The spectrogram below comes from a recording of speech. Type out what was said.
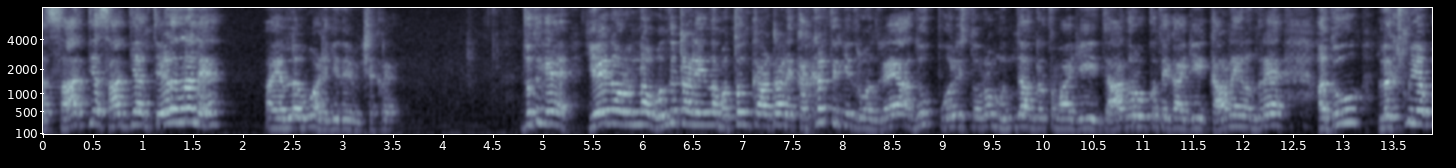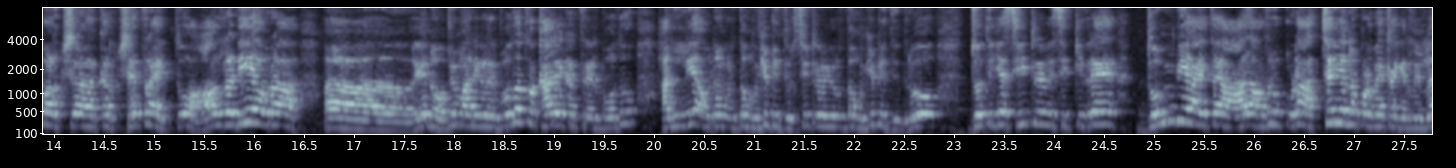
ಸಾಧ್ಯ ಸಾಧ್ಯ ಅಂತ ಹೇಳಿದ್ರಲ್ಲೇ ಆ ಎಲ್ಲವೂ ಅಡಗಿದೆ ವೀಕ್ಷಕರೇ. ಜೊತೆಗೆ ಏನವ್ರನ್ನ ಒಂದು ಠಾಣೆಯಿಂದ ಮತ್ತೊಂದು ಠಾಣೆ ಕರ್ಕೊಂಡು ತಿರುಗಿದ್ರು ಅಂದ್ರೆ ಅದು ಪೊಲೀಸ್ನವರು ಮುಂಜಾಗ್ರತವಾಗಿ ಜಾಗರೂಕತೆಗಾಗಿ ಕಾರಣ ಏನಂದ್ರೆ ಅದು ಲಕ್ಷ್ಮೀ ಹೆಬ್ಬಾಳ್ ಕ್ಷ- ಕ್ಷೇತ್ರ ಇತ್ತು. ಆಲ್ರೆಡಿ ಅವರ ಏನು ಅಭಿಮಾನಿಗಳಿರ್ಬೋದು ಅಥವಾ ಕಾರ್ಯಕರ್ತರಿರ್ಬೋದು ಅಲ್ಲಿ ಅವರ ವಿರುದ್ಧ ಮುಗಿಬಿದ್ದರು ಸೀಟ್ ರವಿ ವಿರುದ್ಧ ಮುಗಿಬಿದ್ದಿದ್ರು ಜೊತೆಗೆ ಸೀಟ್ ರವಿ ಸಿಕ್ಕಿದ್ರೆ ದೊಂಬಿ ಆಯ್ತಾ ಆದರೂ ಕೂಡ ಅಚ್ಚರಿಯನ್ನು ಪಡಬೇಕಾಗಿರಲಿಲ್ಲ.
